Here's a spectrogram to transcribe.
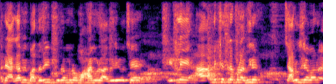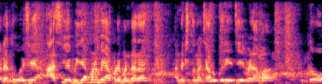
અને આગામી ભાદરવી પૂનમનો મહામેળો આવી રહ્યો છે. એટલે આ અન્નક્ષેત્ર પણ અવિરત ચાલુ જ રહેવા રહેતું હોય છે. આ સિવાય બીજા પણ બે આપણે ભંડારા અન્નક્ષેત્રના ચાલુ કરીએ છીએ મેળામાં. તો,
